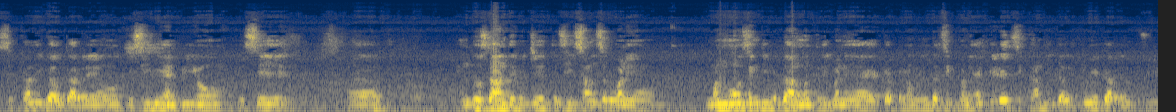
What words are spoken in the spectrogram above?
ਸਿੱਖਾਂ ਦੀ ਗੱਲ ਕਰ ਰਹੇ ਹੋ ਤੁਸੀਂ ਵੀ ਐਮਪੀ ਹੋ ਇਸੇ ਹਿੰਦੁਸਤਾਨ ਦੇ ਵਿੱਚ ਤੁਸੀਂ ਸੰਸਦ ਬਣੇ ਹੋ ਮਨਮੋਹਨ ਸਿੰਘ ਜੀ ਪ੍ਰਧਾਨ ਮੰਤਰੀ ਬਣੇ ਆ ਕੈਪਟਨ ਅਮਰਿੰਦਰ ਸਿੰਘ ਬਣੇ ਆ ਕਿਹੜੇ ਸਿੱਖਾਂ ਦੀ ਗੱਲ ਕਿਵੇਂ ਕਰ ਰਹੇ ਹੋ ਤੁਸੀਂ?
